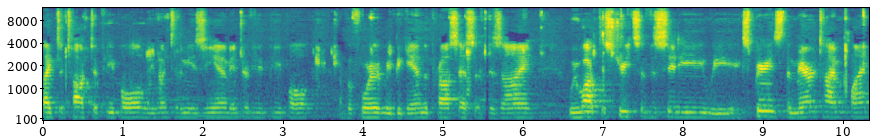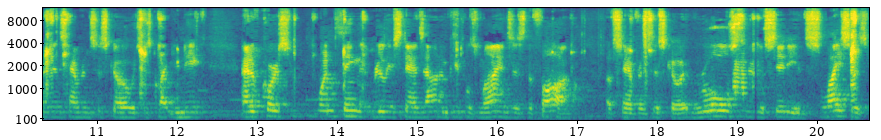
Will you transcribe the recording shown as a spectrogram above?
like to talk to people. We went to the museum, interviewed people before we began the process of design. We walked the streets of the city. We experienced the maritime climate in San Francisco, which is quite unique. And of course, one thing that really stands out in people's minds is the fog of San Francisco. It rolls through the city and slices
